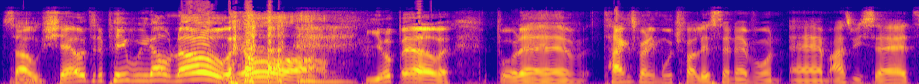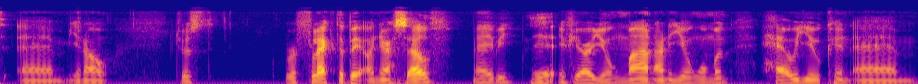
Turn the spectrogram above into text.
So Mhm. shout out to the people we don't know. Yeah. yup, Elva. But um, thanks very much for listening, everyone. Um, as we said, um, you know, just reflect a bit on yourself, maybe. Yeah. If you're a young man and a young woman, how you can um,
